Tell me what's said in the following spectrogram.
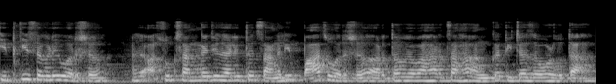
इतकी सगळी वर्ष म्हणजे अचूक सांगायची झाली तर चांगली पाच वर्ष अर्थव्यवहारचा हा अंक तिच्याजवळ होता.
